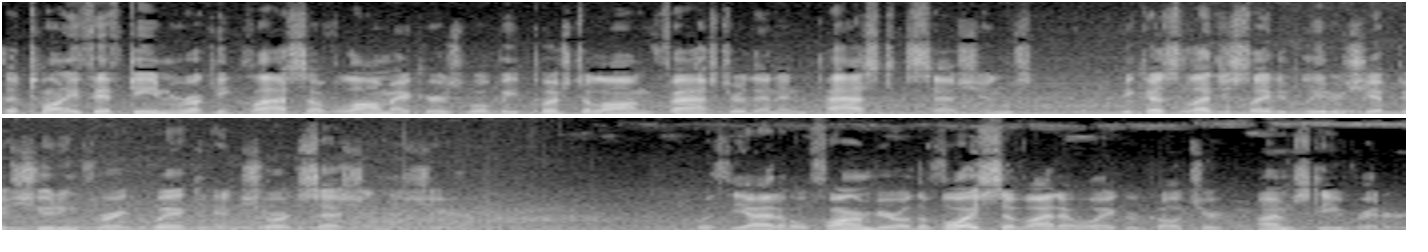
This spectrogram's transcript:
The 2015 rookie class of lawmakers will be pushed along faster than in past sessions because legislative leadership is shooting for a quick and short session this year. With the Idaho Farm Bureau, the voice of Idaho agriculture, I'm Steve Ritter.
